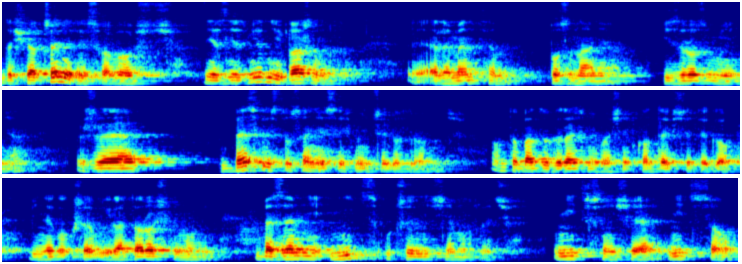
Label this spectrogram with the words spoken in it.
doświadczenie tej słabości jest niezmiernie ważnym elementem poznania i zrozumienia, że bez Chrystusa nie jesteśmy niczego zrobić. On to bardzo wyraźnie właśnie w kontekście tego winnego krzewu i latorośli mówi. Beze mnie nic uczynić nie możecie. Nic w sensie, nic co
